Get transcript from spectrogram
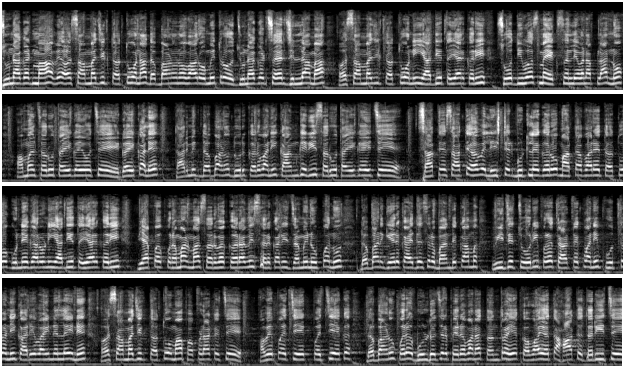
જૂનાગઢમાં હવે અસામાજિક તત્વોના દબાણોનો વારો. મિત્રો, જૂનાગઢ શહેર જિલ્લામાં અસામાજિક તત્વોની યાદી તૈયાર કરી સો દિવસમાં એક્શન લેવાના પ્લાનનો અમલ શરૂ થઈ ગયો છે. ગઈકાલે ધાર્મિક દબાણો દૂર કરવાની કામગીરી શરૂ થઈ ગઈ છે. સાથે સાથે હવે લિસ્ટેડ બુટલેગરો માથાભારે તત્વો, ગુનેગારોની યાદી તૈયાર કરી વ્યાપક પ્રમાણમાં સર્વે કરાવી સરકારી જમીન ઉપરનું દબાણ, ગેરકાયદેસર બાંધકામ, વીજ ચોરી પર ત્રાટકવાની પુત્રની કાર્યવાહીને લઈને અસામાજિક તત્વોમાં ફફડાટ છે. હવે પછી એક પછી એક દબાણ ઉપર બુલડોઝર ફેરવવાના તંત્રએ કવાયત હાથ ધરી છે.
